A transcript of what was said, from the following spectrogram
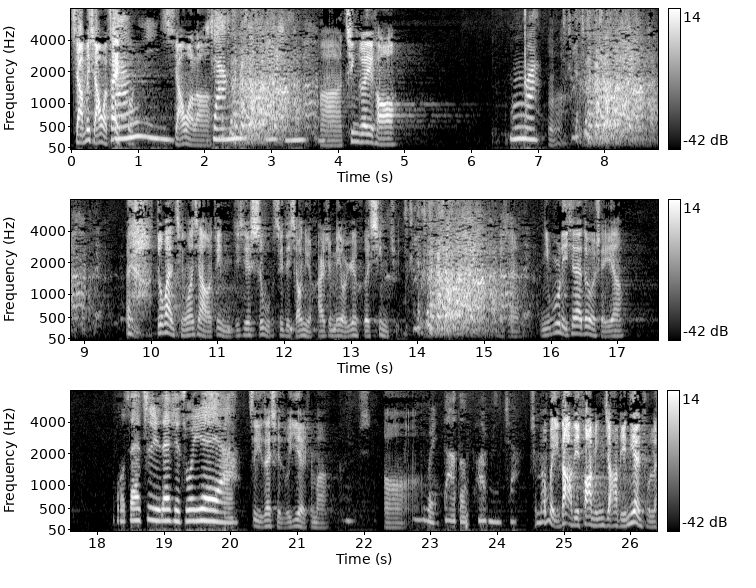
想没想我？再说想我了啊！亲哥一口。嗯啊，哎呀，多半情况下，我对你这些十五岁的小女孩是没有任何兴趣。你屋里现在都有谁呀？我在自己在写作业呀。自己在写作业是吗？哦，伟大的发明家，什么伟大的发明家？别念出来！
